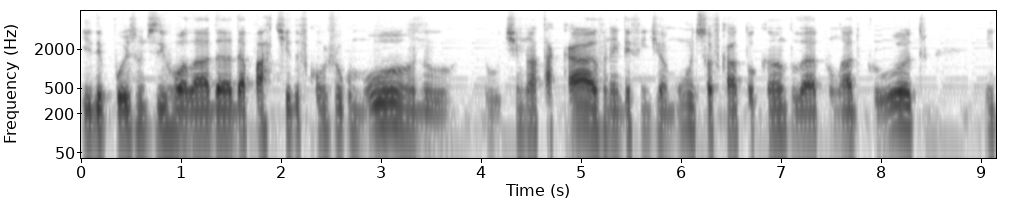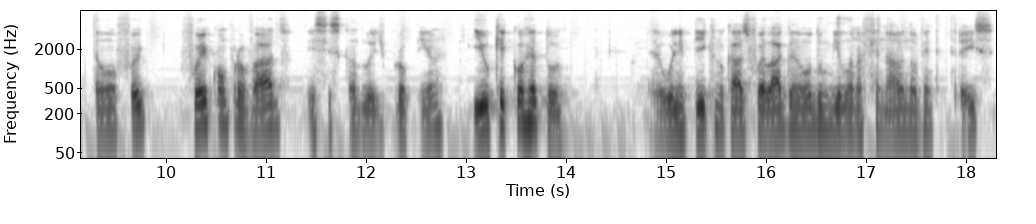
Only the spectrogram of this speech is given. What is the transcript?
e depois no desenrolar da, da partida ficou um jogo morno, o time não atacava, nem né, defendia muito, só ficava tocando lá para um lado para o outro. Então foi, foi comprovado esse escândalo de propina. E o que corretor? É, o Olympique, no caso, foi lá, ganhou do Milan na final em 93,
